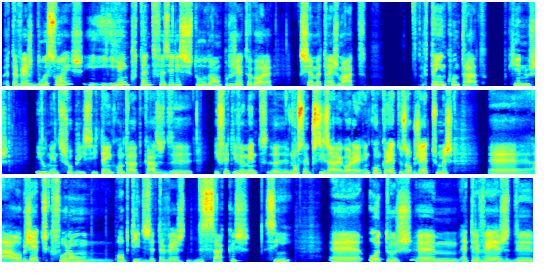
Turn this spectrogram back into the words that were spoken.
através de doações e, e, é importante fazer esse estudo. Há um projeto agora que se chama Transmate que tem encontrado pequenos elementos sobre isso e tem encontrado casos de, efetivamente, uh, não sei precisar agora em concreto os objetos, mas uh, há objetos que foram obtidos através de saques, sim, uh, outros um, através de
